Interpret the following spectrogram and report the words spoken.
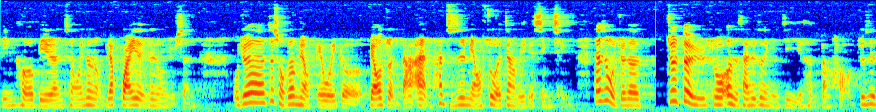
迎合别人，成为那种比较乖的那种女生？我觉得这首歌没有给我一个标准答案，它只是描述了这样的一个心情。但是我觉得，就是对于说二十三岁这个年纪也很刚好，就是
